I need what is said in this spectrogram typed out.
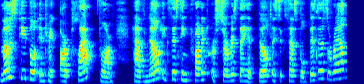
Most people entering our platform have no existing product or service they have built a successful business around,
